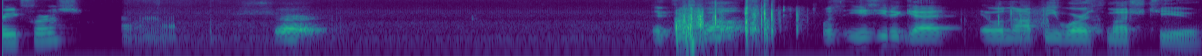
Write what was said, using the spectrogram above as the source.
read for us? Sure. If your wealth was easy to get, it will not be worth much to you.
